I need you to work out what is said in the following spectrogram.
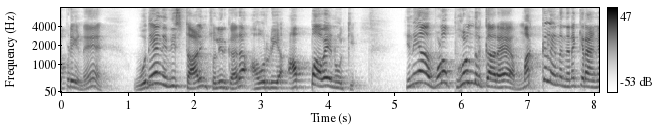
அப்படின்னு உதயநிதி ஸ்டாலின் சொல்லியிருக்காரு அவருடைய அப்பாவை நோக்கி. இனியா இவ்வளோ புகழ்ந்திருக்காரு மக்கள் என்ன நினைக்கிறாங்க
